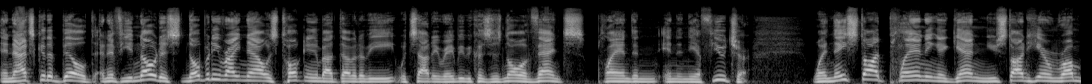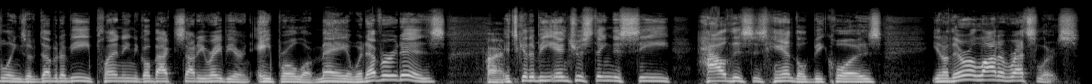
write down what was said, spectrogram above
And that's going to build. And if you notice, nobody right now is talking about WWE with Saudi Arabia because there's no events planned in, in the near future. When they start planning again, you start hearing rumblings of WWE planning to go back to Saudi Arabia in April or May or whatever it is. Right. It's going to be interesting to see how this is handled because, you know, there are a lot of wrestlers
